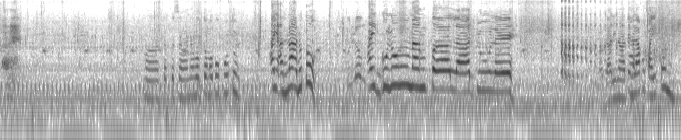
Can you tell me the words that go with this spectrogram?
Ah. Matap ka sana, wag ka mapuputol. Ay, anla, ano to? Gulong. Ay, gulong ng paladule. Dali natin, hala ko python.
